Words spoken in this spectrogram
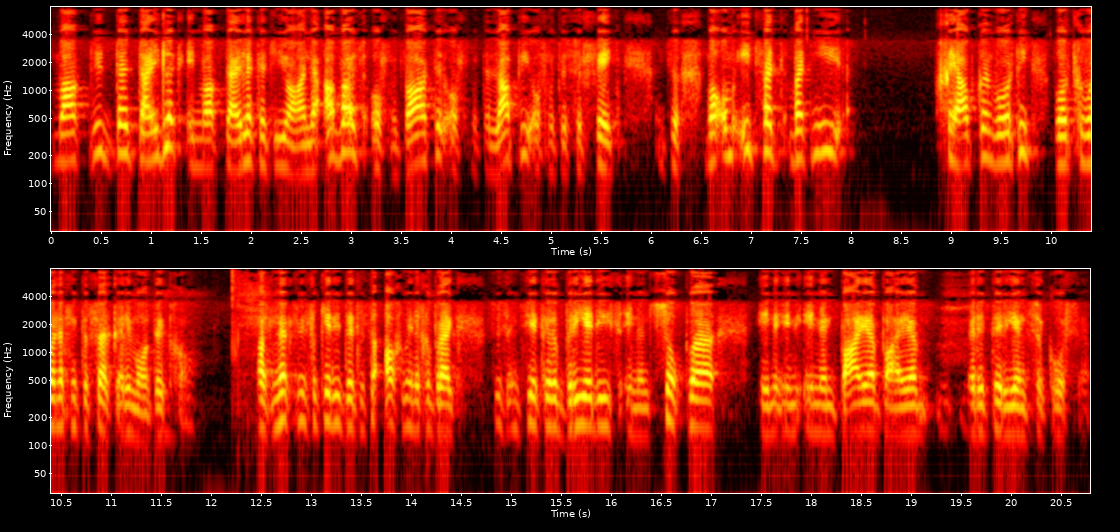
maak dit duidelik en maak duidelik dat jy jou hande afwas of met water of met 'n lappie of met 'n servet en so maar om iets wat wat nie gehelp kan word nie, word gewoonlik met 'n vurk uit die mond uitgehaal. As niks nie verkeerd is, dit is 'n algemene gebruik soos in sekere breedies en in soppe en en en in baie baie mediterrane kosse.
